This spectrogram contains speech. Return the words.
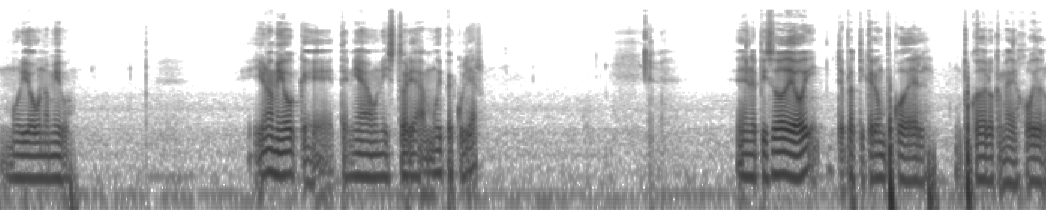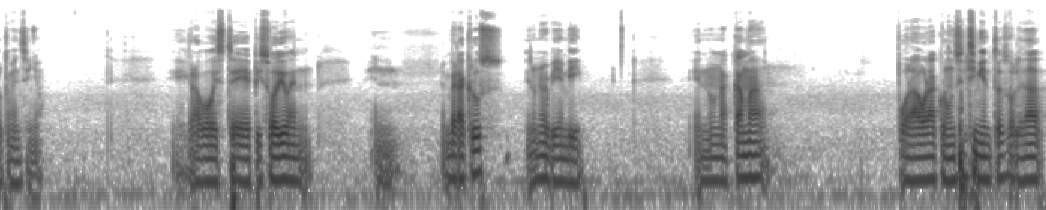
murió un amigo. Y un amigo que tenía una historia muy peculiar. En el episodio de hoy te platicaré un poco de él, un poco de lo que me dejó y de lo que me enseñó. Eh, grabó este episodio en, en, en Veracruz, en un Airbnb, en una cama, por ahora con un sentimiento de soledad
